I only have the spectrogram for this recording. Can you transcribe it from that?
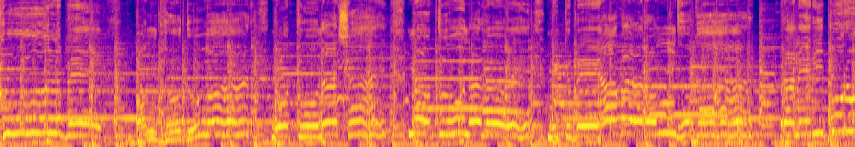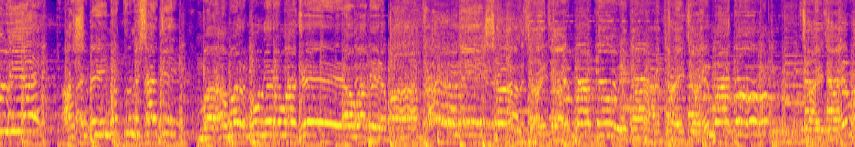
খুলবে বন্ধ দুয়ার। নতুন আশায় নতুন আলোয় মিটবে আবার অন্ধকার। প্রাণেরই পুরুলিয়ায় আসবে নতুন সাজে মা আমার মনের মাঝে আমাদের বাধানেশ্বর জয় জয় মা দুর্গা, জয় জয় মা গো, জয় জয় মা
